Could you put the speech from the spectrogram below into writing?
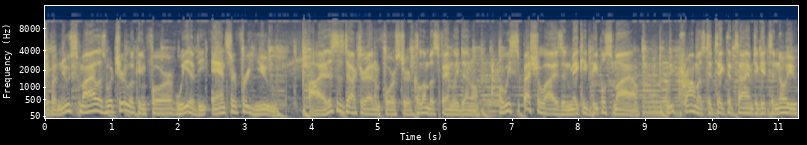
If a new smile is what you're looking for, we have the answer for you. Hi, this is Dr. Adam Forster at Columbus Family Dental, where we specialize in making people smile. We promise to take the time to get to know you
